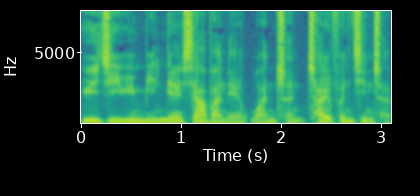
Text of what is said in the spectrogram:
预计于明年下半年完成拆分进程。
